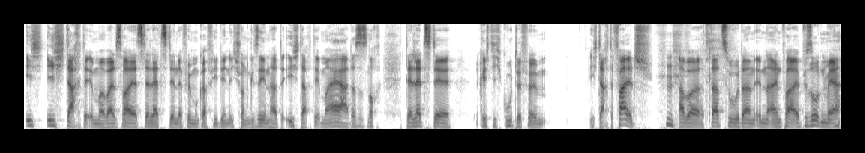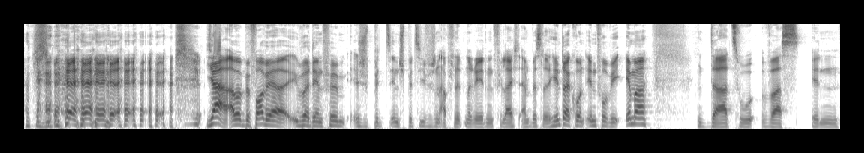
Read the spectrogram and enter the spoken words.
ich, ich dachte immer, weil es war jetzt der letzte in der Filmografie, den ich schon gesehen hatte, ich dachte immer, ja, das ist noch der letzte richtig gute Film. Ich dachte falsch, aber dazu dann in ein paar Episoden mehr. ja, aber bevor wir über den Film in spezifischen Abschnitten reden, vielleicht ein bisschen Hintergrundinfo wie immer dazu, was in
